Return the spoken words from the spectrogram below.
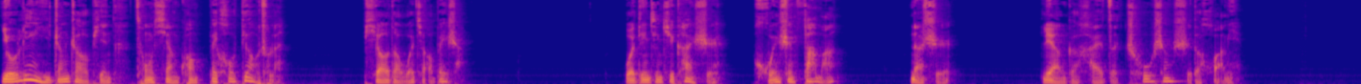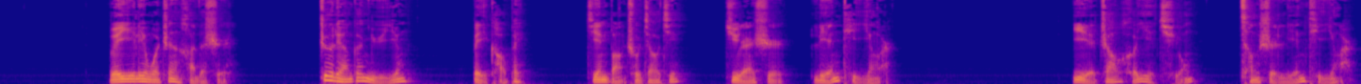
有另一张照片从相框背后掉出来，飘到我脚背上。我定睛去看时，浑身发麻。那是两个孩子出生时的画面。唯一令我震撼的是，这两个女婴背靠背，肩膀处交接，居然是连体婴儿。叶昭和叶琼曾是连体婴儿。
